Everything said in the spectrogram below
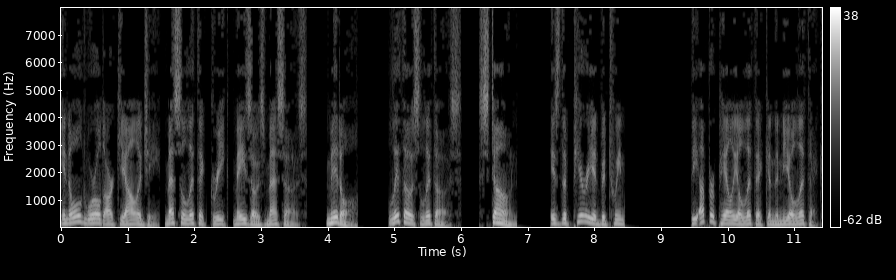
In Old World archaeology, Mesolithic Greek, mesos mesos, middle, lithos lithos, stone, is the period between the Upper Paleolithic and the Neolithic.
